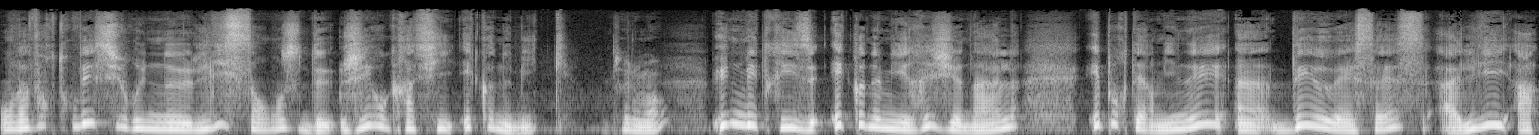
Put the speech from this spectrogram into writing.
on va vous retrouver sur une licence de géographie économique. Absolument. Une maîtrise économie régionale et pour terminer, un DESS à l'IAE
